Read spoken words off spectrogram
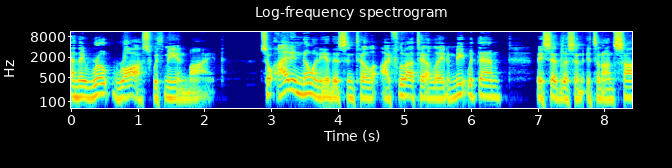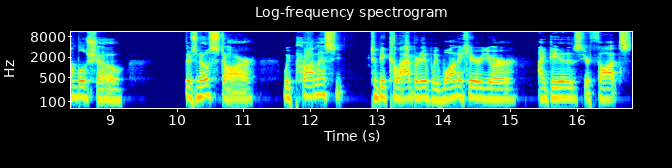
And they wrote Ross with me in mind. So I didn't know any of this until I flew out to LA to meet with them. They said, listen, it's an ensemble show. There's no star. We promise to be collaborative. We want to hear your ideas, your thoughts.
